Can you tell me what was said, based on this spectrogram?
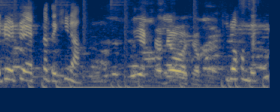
একটু একটু একটা দেখি না। ওই একটা দেওয়া আছে কি কীরকম দেখি?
